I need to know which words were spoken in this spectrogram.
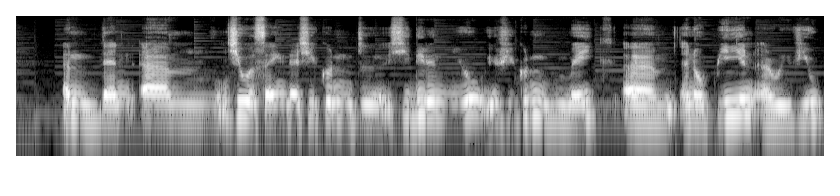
and then um, she was saying that she couldn't, uh, she didn't knew if she couldn't make um, an opinion, a review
